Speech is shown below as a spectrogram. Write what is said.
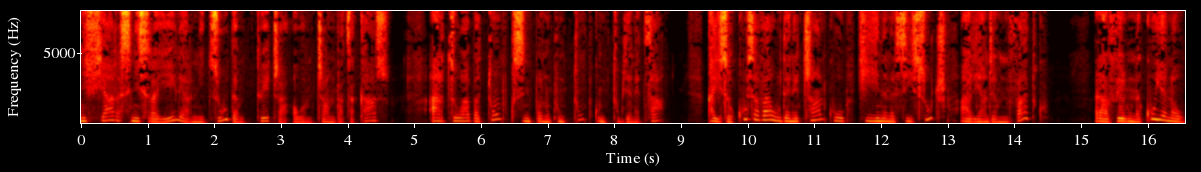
Ny fiara sy ny Israely ary ny Joda mitoetra ao amin'ny trano ratsa-kazo, ary Joaba tompoko sy ny mpanompon'ny tompoko mitoby any an-tsaha. Ka izao kosa va hody any an-tranoko hihinana sy hisotro ary hiandry amin'ny vadiko? Raha velona koa ianao,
